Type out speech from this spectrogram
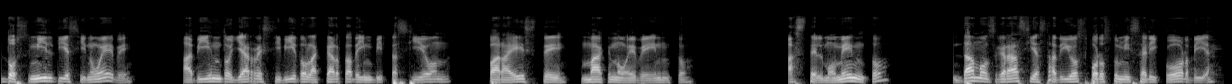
2019, habiendo ya recibido la carta de invitación para este magno evento. Hasta el momento, damos gracias a Dios por su misericordia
